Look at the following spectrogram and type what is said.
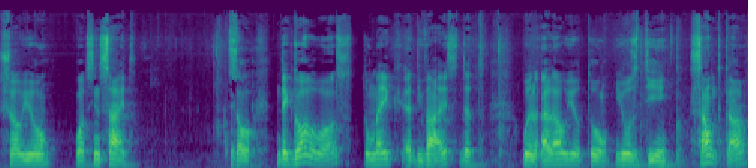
show you what's inside. So the goal was to make a device that will allow you to use the sound card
